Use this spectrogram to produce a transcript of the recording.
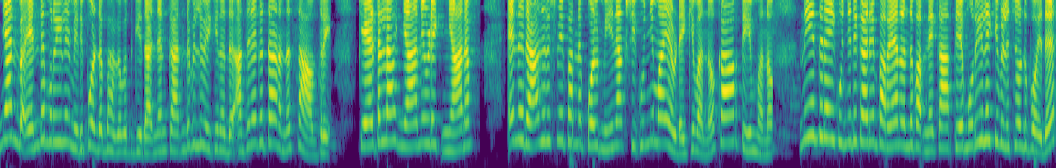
ഞാൻ എന്റെ മുറിയിലെ ഇരിപ്പുണ്ട് ഭഗവത്ഗീത. ഞാൻ കറണ്ട് ബില്ല് വെക്കുന്നത് അതിനകത്താണെന്ന് സാവിത്രി. കേട്ടല്ലോ ഞാനിവിടെ ജ്ഞാനം. എന്ന് രാജലക്ഷ്മി പറഞ്ഞപ്പോൾ മീനാക്ഷി കുഞ്ഞുമായി അവിടേക്ക് വന്നു കാർത്തിയും വന്നു. നീ എന്തിനാ കുഞ്ഞിന്റെ കാര്യം പറയാനെന്ന് പറഞ്ഞ്? കാർത്തിയെ മുറിയിലേക്ക് വിളിച്ചുകൊണ്ട് പോയത്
